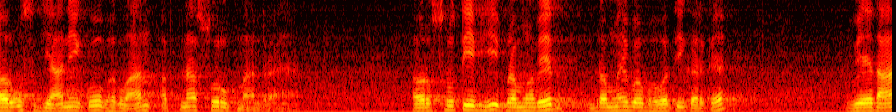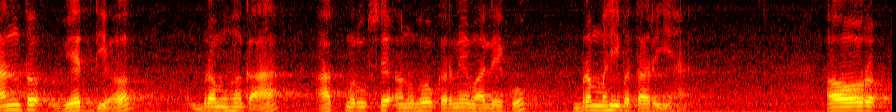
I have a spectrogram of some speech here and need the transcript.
और उस ज्ञानी को भगवान अपना स्वरूप मान रहे हैं। और श्रुति भी ब्रह्मवेद ब्रह्म भवती करके वेदांत वेद्य ब्रह्म का आत्मरूप से अनुभव करने वाले को ब्रह्म ही बता रही है। और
